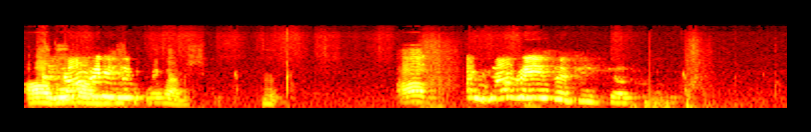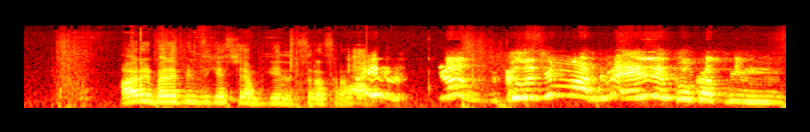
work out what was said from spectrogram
Aa doğru Ben lan. Reis'e- Video çekmeye gelmiştik. Al. Can Reis FPS Hayır ben hepinizi keseceğim. Gelin sıra sıra. Hayır. Ya kılıcım var değil mi? Elle tokatlayayım.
